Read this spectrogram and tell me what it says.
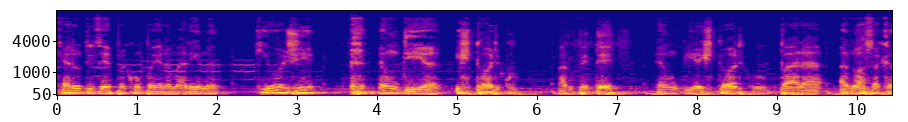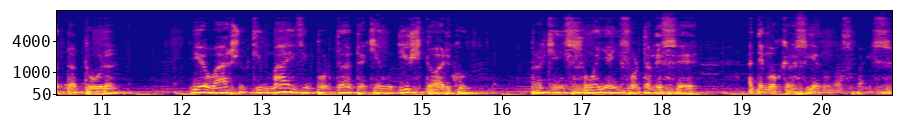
Quero dizer para a companheira Marina que hoje é um dia histórico para o PT, é um dia histórico para a nossa candidatura e eu acho que mais importante é que é um dia histórico para quem sonha em fortalecer democracia no nosso país.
